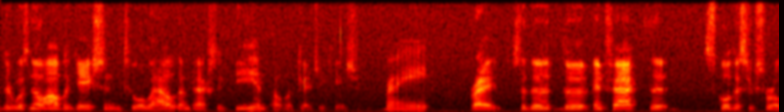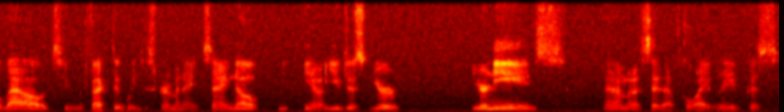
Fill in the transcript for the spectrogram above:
there was no obligation to allow them to actually be in public education. Right. Right. So the, the, in fact, the school districts were allowed to effectively discriminate, saying, no, you know, you just, your, your needs, and I'm going to say that politely because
